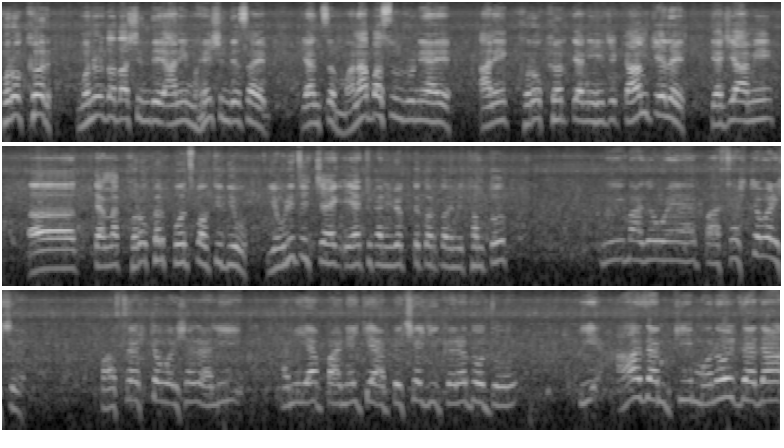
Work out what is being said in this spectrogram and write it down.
खरोखर मनोजदादा शिंदे आणि महेश शिंदे साहेब यांचं मनापासून ऋणी आहे आणि खरोखर त्यांनी हे जे काम केलंय त्याची आम्ही त्यांना खरोखर पोचपावती देऊ एवढीच इच्छा आहे या ठिकाणी व्यक्त करतो आणि मी थांबतो. मी माझं वय आहे पासष्ट वर्ष. पासष्ट वर्ष झाली आम्ही या पाण्याची अपेक्षा जी करत होतो ती आज आमची मनोजदादा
